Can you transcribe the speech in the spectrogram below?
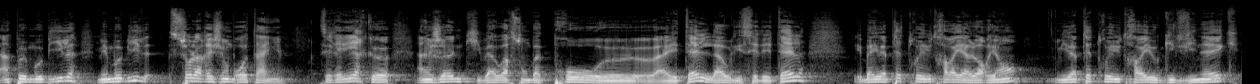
un peu mobile, mais mobile sur la région Bretagne. C'est-à-dire que un jeune qui va avoir son bac pro euh, à Etel, là au lycée d'Etel, eh ben il va peut-être trouver du travail à Lorient, il va peut-être trouver du travail au Guide Vinec,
